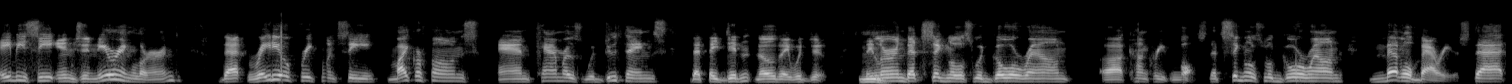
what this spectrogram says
ABC Engineering learned that radio frequency microphones and cameras would do things that they didn't know they would do. Mm. They hmm. learned that signals would go around uh, concrete walls, that signals would go around metal barriers, that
